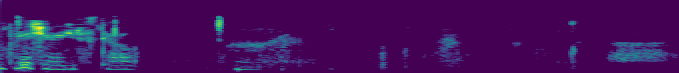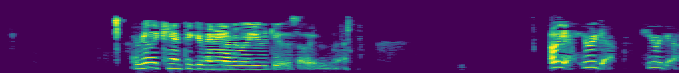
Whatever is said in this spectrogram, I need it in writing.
I'm pretty sure you just go. I really can't think of any other way you would do this other than this. Oh yeah, here we go. Here we go.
